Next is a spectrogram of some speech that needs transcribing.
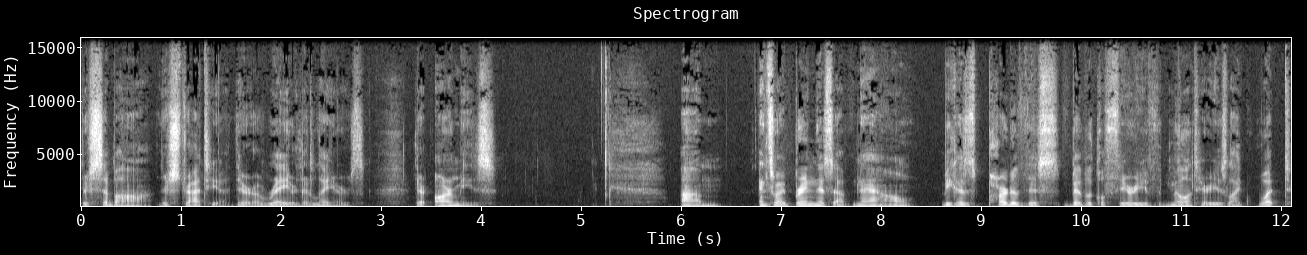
their sabah, their stratia, their array or their layers, their armies. Um, and so I bring this up now because part of this biblical theory of the military is like what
